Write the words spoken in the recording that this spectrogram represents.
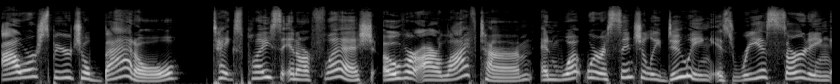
our spiritual battle takes place in our flesh over our lifetime. And what we're essentially doing is reasserting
